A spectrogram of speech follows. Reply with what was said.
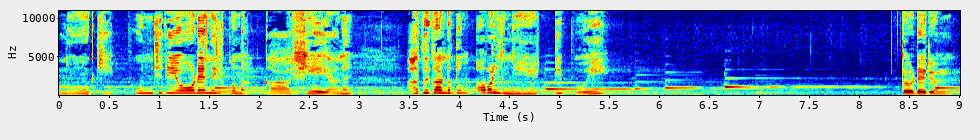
നോക്കി പുഞ്ചിരിയോടെ നിൽക്കുന്ന കാശിയെയാണ്. അത് കണ്ടതും അവൾ ഞെട്ടിപ്പോയി. തുടരും.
